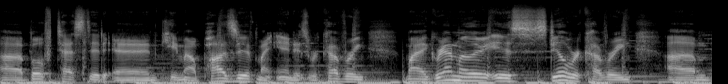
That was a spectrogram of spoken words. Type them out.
uh, both tested and came out positive. My aunt is recovering. My grandmother is still recovering. Um,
